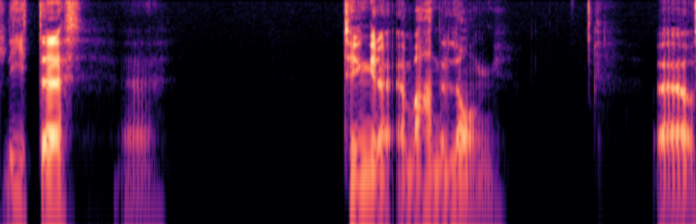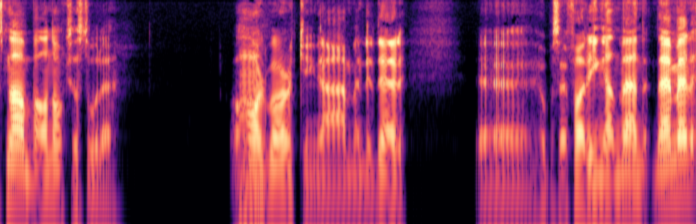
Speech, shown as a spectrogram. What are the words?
lite eh, tyngre än vad han är lång. Eh, snabb var han också, stod det. Och mm. hardworking. Nej, men det där Eh, jag hoppas jag får ringa en vän. Nej, men eh,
